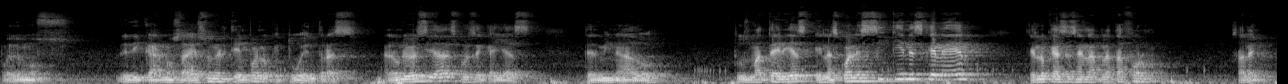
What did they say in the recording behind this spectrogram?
podemos dedicarnos a eso en el tiempo en lo que tú entras a la universidad después de que hayas terminado tus materias en las cuales sí tienes que leer, que es lo que haces en la plataforma. ¿Sale?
